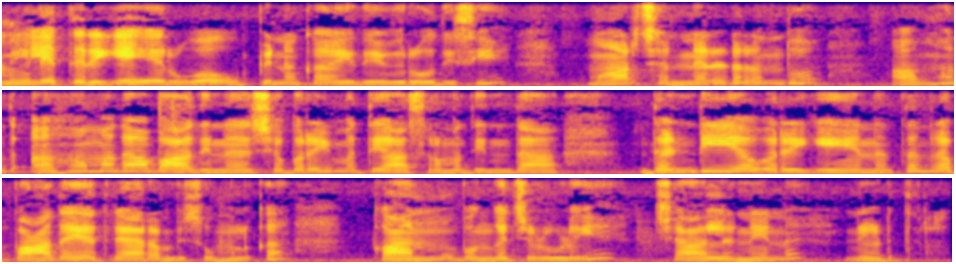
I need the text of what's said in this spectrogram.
ಮೇಲೆ ತೆರಿಗೆ ಹೇರುವ ಉಪ್ಪಿನ ಕಾಯ್ದೆ ವಿರೋಧಿಸಿ ಮಾರ್ಚ್ ಹನ್ನೆರಡರಂದು ಅಹಮದ್, ಅಹಮದಾಬಾದಿನ ಶಬರಿಮತಿ ಆಶ್ರಮದಿಂದ ದಂಡಿಯವರೆಗೆ ಏನಂತಂದ್ರೆ ಪಾದಯಾತ್ರೆ ಆರಂಭಿಸುವ ಮೂಲಕ ಕಾನೂನು ಭಂಗ ಚಳುವಳಿಗೆ ಚಾಲನೆಯನ್ನು ನೀಡ್ತಾರೆ.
